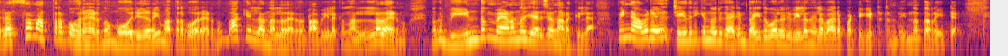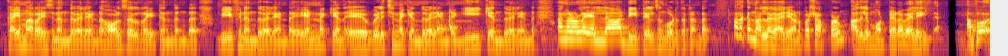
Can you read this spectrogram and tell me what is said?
രസം അത്ര പോരായിരുന്നു മോരുകറിയും അത്ര പോരായിരുന്നു. ബാക്കിയെല്ലാം നല്ലതായിരുന്നു കേട്ടോ. നല്ലതായിരുന്നു. നമുക്ക് വീണ്ടും വേണമെന്ന് വിചാരിച്ചാൽ നടക്കില്ല. പിന്നെ അവർ ചെയ്തിരിക്കുന്ന ഒരു കാര്യം ദാ ഇതുപോലെ ഒരു വില നിലവാര പട്ടിക ഇട്ടിട്ടുണ്ട് ഇന്നത്തെ റേറ്റ്. കൈമ റൈസിന് എന്ത് വിലയുണ്ട്? ഹോൾസെയിൽ റേറ്റ് എന്തുണ്ട്? ബീഫിന് എന്ത് വിലയുണ്ട്? എണ്ണയ്ക്ക് എന്ത് വെളിച്ചെണ്ണയ്ക്ക് എന്ത് വിലയുണ്ട്? ഗീക്ക് എന്ത് വിലയുണ്ട്? അങ്ങനെയുള്ള എല്ലാ ഡീറ്റെയിൽസും കൊടുത്തിട്ടുണ്ട്. അതൊക്കെ നല്ല കാര്യമാണ്. പക്ഷെ അപ്പോഴും അതിൽ മുട്ടയുടെ വിലയില്ല. അപ്പോൾ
